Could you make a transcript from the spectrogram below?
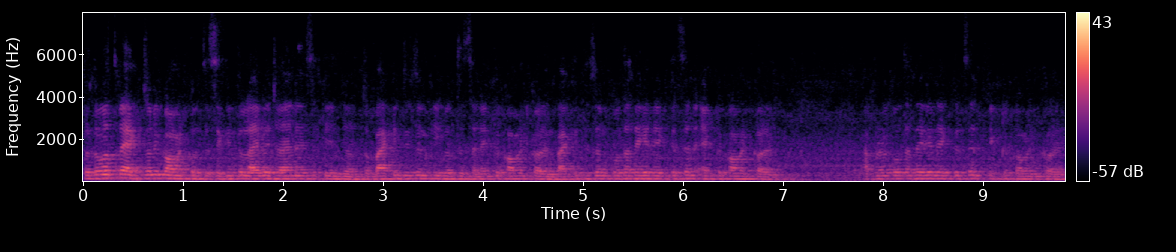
শুধুমাত্র একজনই কমেন্ট করতেছে, কিন্তু লাইভে জয়েন হয়েছে তিনজন। তো বাকি দুজন কি করতেছেন? একটু কমেন্ট করেন। বাকি দুজন কোথা থেকে দেখতেছেন? একটু কমেন্ট করেন। আপনারা কোথা থেকে দেখতেছেন? একটু কমেন্ট করেন।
